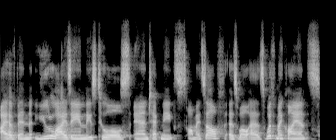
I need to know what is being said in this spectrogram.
I have been utilizing these tools and techniques on myself as well as with my clients.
